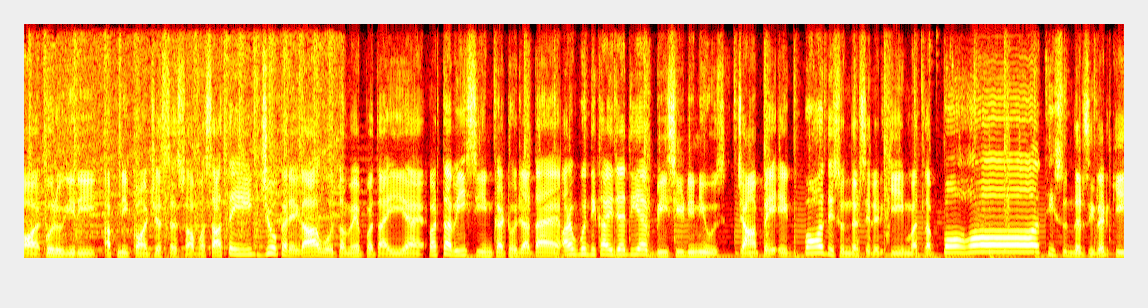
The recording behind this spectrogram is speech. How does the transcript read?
और कुरुगिरी अपनी कॉन्शियसनेस वापस आते ही जो करेगा वो तुम्हें पता ही है, पर तभी सीन कट हो जाता है। और हमको दिखाई जाती है बीसीडी न्यूज़ जहाँ पे एक बहुत ही सुंदर सी लड़की मतलब बहुत ही सुंदर सी लड़की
